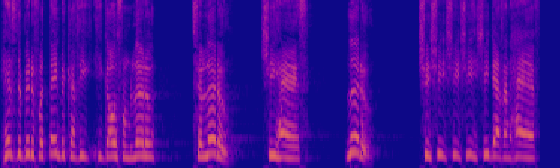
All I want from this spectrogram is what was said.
here's the beautiful thing because he, he goes from little to little. She has little. She, she, she, she, she doesn't have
